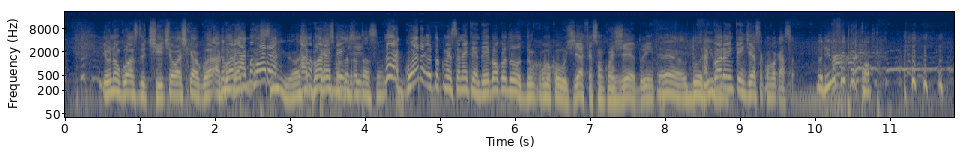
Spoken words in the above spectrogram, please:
eu não gosto do Tite, eu acho que agora. Agora, eu agora, eu acho agora eu entendi. Não, agora eu tô começando a entender, igual quando o Dunga convocou o Jefferson com G do Inter. É, o Dorival. Agora eu entendi essa convocação. Dorival foi pra Copa.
